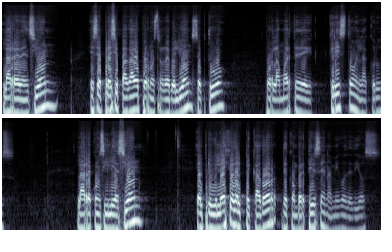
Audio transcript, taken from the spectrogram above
La redención ese precio pagado por nuestra rebelión se obtuvo por la muerte de Cristo en la cruz. La reconciliación, el privilegio del pecador de convertirse en amigo de Dios,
